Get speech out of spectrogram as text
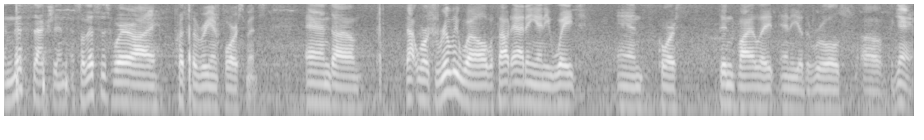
in this section, so this is where I put the reinforcements. And um, that worked really well without adding any weight, and of course, didn't violate any of the rules of the game.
